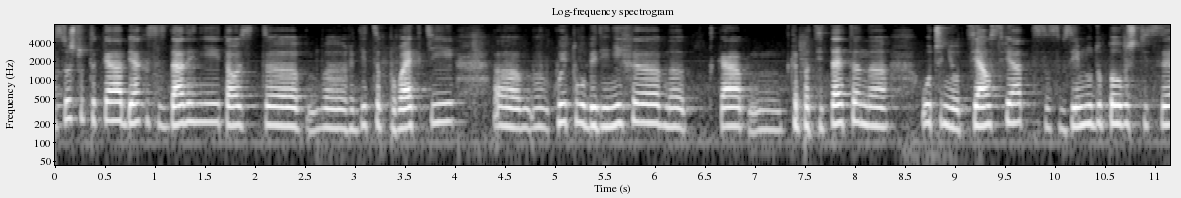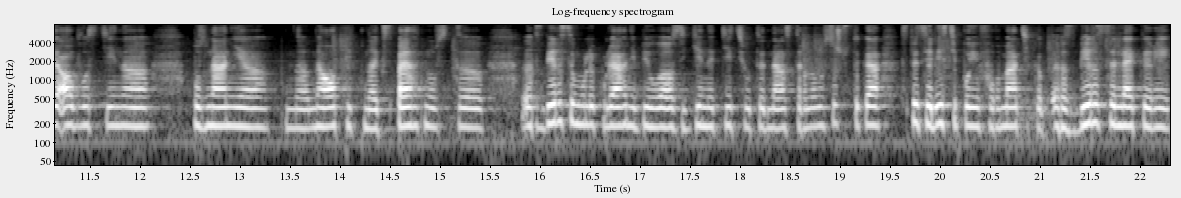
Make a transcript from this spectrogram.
също така бяха създадени т.е. редица проекти, които обединиха така, капацитета на учени от цял свят с взаимно допълващи се области на познания, на, на опит, на експертност. Разбира се, молекулярни биолози, генетици от една страна, но също така специалисти по информатика, разбира се, лекари.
